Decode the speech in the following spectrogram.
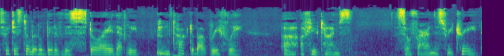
So, just a little bit of this story that we've talked about briefly uh, a few times so far in this retreat.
